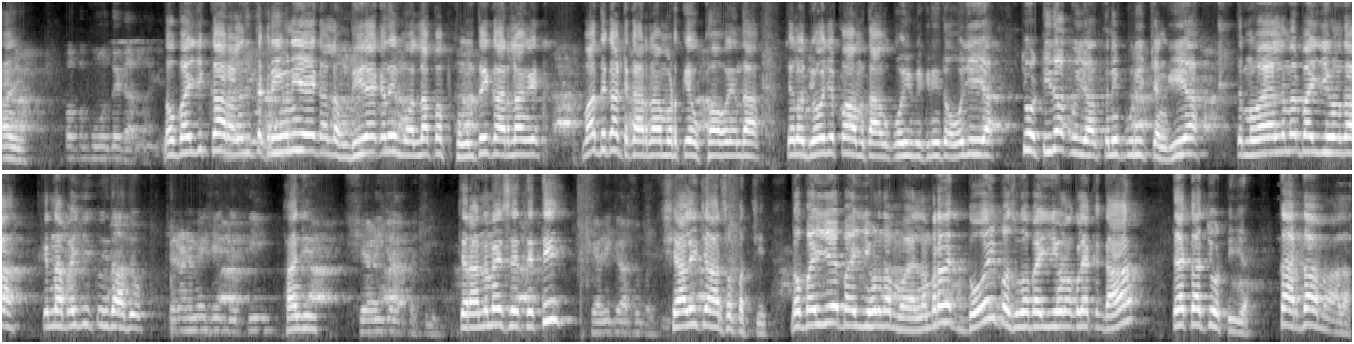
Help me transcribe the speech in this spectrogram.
ਹਾਂਜੀ। ਆਪਾਂ ਫੋਨ ਤੇ ਕਰ ਲਾਂਗੇ। ਲਓ ਬਾਈ ਜੀ ਘਰ ਵਾਲਿਆਂ ਦੀ ਤਕਰੀਬਨ ਹੀ ਇਹ ਗੱਲ ਹੁੰਦੀ ਹੈ ਕਹਿੰਦੇ ਮੁੱਲ ਆਪਾਂ ਫੋਨ ਤੇ ਕਰ ਲਾਂਗੇ। ਵੱਧ ਘੱਟ ਕਰਨਾ ਮੁੜ ਕੇ ਔਖਾ ਹੋ ਜਾਂਦਾ। ਚਲੋ ਜੋ ਜੇ ਭਾਅ ਮੁਤਾਬਕ ਕੋਈ ਵਿਕਣੀ ਤਾਂ ਉਹ ਜੀ ਆ। ਝੋਟੀ ਦਾ ਕੋਈ ਅੰਤ ਨਹੀਂ ਪੂਰੀ ਚੰਗੀ ਆ। ਤੇ ਮੋਬਾਈਲ ਨੰਬਰ ਬਾਈ ਜੀ ਹੁਣ ਦਾ ਕਿੰਨਾ ਬਾਈ ਜੀ ਤੁਸੀਂ ਦੱਸ ਦਿਓ। 94 ਛੇ ਤੇਤੀ ਹਾਂਜੀ। 46425 94 ਸੇ 33 46425 46425 ਲਓ ਬਾਈ ਇਹ ਬਾਈ ਜੀ ਹੁਣ ਦਾ ਮੋਬਾਈਲ ਨੰਬਰ ਹੈ ਤੇ ਦੋ ਹੀ ਪਸ਼ੂ ਆ ਬਾਈ ਜੀ ਉਹਨਾਂ ਕੋਲ ਇੱਕ ਗਾਂ ਤੇ ਇੱਕ ਝੋਟੀ ਆ। ਘਰ ਦਾ ਮਾਲ ਆ।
